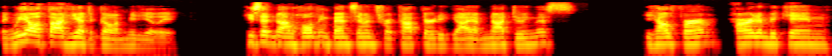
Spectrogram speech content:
like we all thought he had to go immediately. He said, no, I'm holding Ben Simmons for a top 30 guy. I'm not doing this. He held firm. Harden became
